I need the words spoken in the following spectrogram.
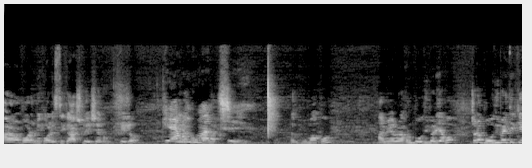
আর আমার বড় মেয়ে কলেজ থেকে আসলো এসে এখন খেলো। এখন ঘুমাচ্ছে। তা ঘুমাকো। আমি আবার এখন বৌদি বাড়ি যাব। চলো বৌদি বাড়িতে কে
